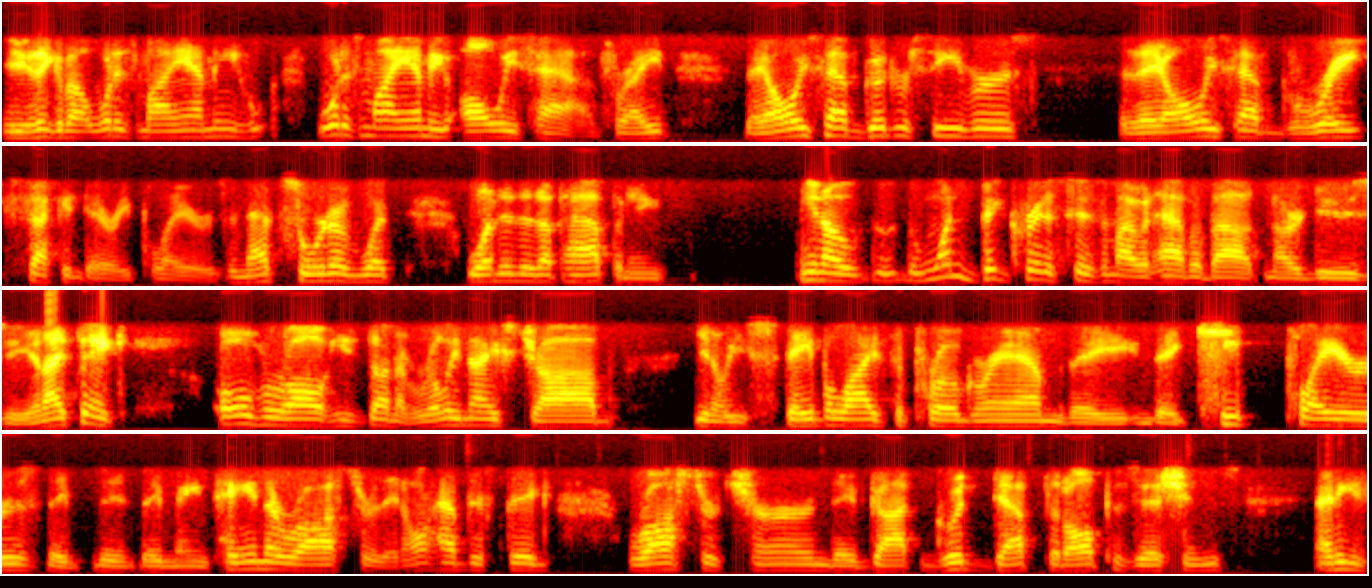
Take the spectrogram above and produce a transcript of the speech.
You think about what is Miami? What does Miami always have, right? They always have good receivers. They always have great secondary players, and that's sort of what what ended up happening you know, the, the one big criticism I would have about Narduzzi, and I think overall he's done a really nice job. You know, he's stabilized the program. They they keep players. They, they they maintain their roster. They don't have this big roster churn. They've got good depth at all positions, and he's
